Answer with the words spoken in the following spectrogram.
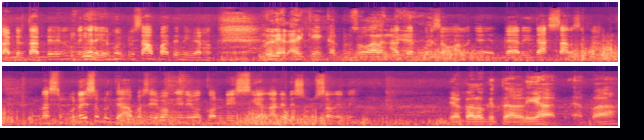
tabir-tabir ini dengan ilmu filsafat ini biar Melihat hakikat persoalan. ya. agar persoalannya dari dasar sekarang. Nah sebenarnya seperti apa sih bang ini Bang, kondisi yang ada di Sumsel ini? Ya kalau kita lihat apa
